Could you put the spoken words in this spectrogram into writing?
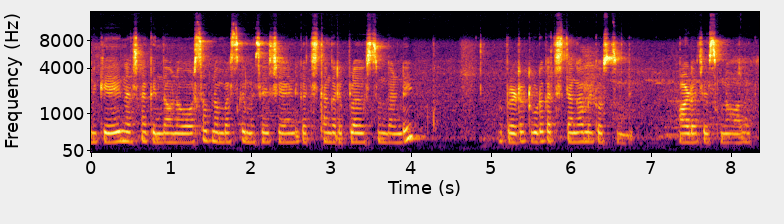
మీకు ఏది నచ్చినా కింద ఉన్న వాట్సాప్ నెంబర్స్కి మెసేజ్ చేయండి. ఖచ్చితంగా రిప్లై వస్తుందండి. ప్రోడక్ట్ కూడా ఖచ్చితంగా మీకు వస్తుంది. ఆర్డర్ చేసుకున్న వాళ్ళకి.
